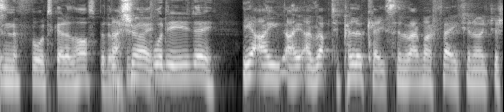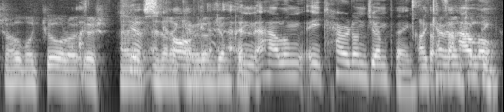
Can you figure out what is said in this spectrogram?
couldn't afford to go to the hospital. That's right. What did you do? Yeah, I, I, I wrapped a pillowcase around my face, you know, just to hold my jaw like this, and, and then I carried on jumping. And how long? You carried on jumping. I For- carried for on how jumping. long?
